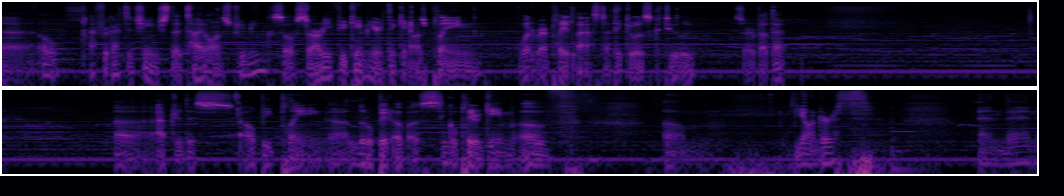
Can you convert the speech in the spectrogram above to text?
Uh, oh, I forgot to change the title on streaming, so sorry if you came here thinking I was playing whatever I played last. I think it was Cthulhu. Sorry about that. Uh, after this, I'll be playing a little bit of a single player game of um, Beyond Earth. And then,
